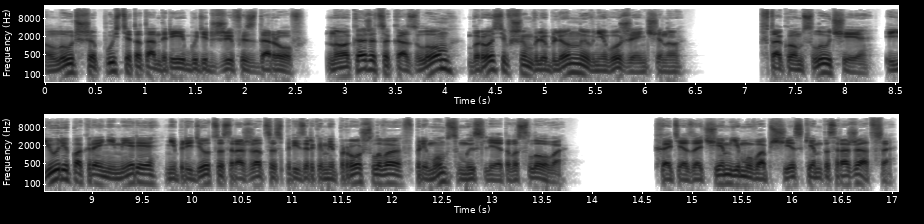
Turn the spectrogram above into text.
Лучше пусть этот Андрей будет жив и здоров, но окажется козлом, бросившим влюбленную в него женщину. В таком случае Юре, по крайней мере, не придется сражаться с призраками прошлого в прямом смысле этого слова. Хотя зачем ему вообще с кем-то сражаться?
